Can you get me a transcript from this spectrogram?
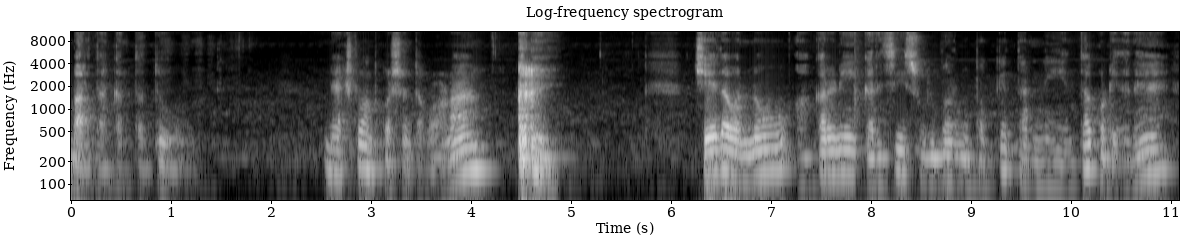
ಬರ್ತಕ್ಕಂಥದ್ದು. ನೆಕ್ಸ್ಟ್ ಒಂದು ಕ್ವಶನ್ ತಗೊಳ್ಳೋಣ. ಛೇದವನ್ನು ಅಕರಣೀಕರಿಸಿ ಸುಲಭ ರೂಪಕ್ಕೆ ತನ್ನಿ ಅಂತ ಕೊಟ್ಟಿದ್ದಾನೆ.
